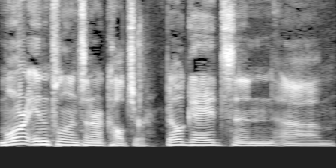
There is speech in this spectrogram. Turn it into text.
more influence in our culture, Bill Gates and um,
